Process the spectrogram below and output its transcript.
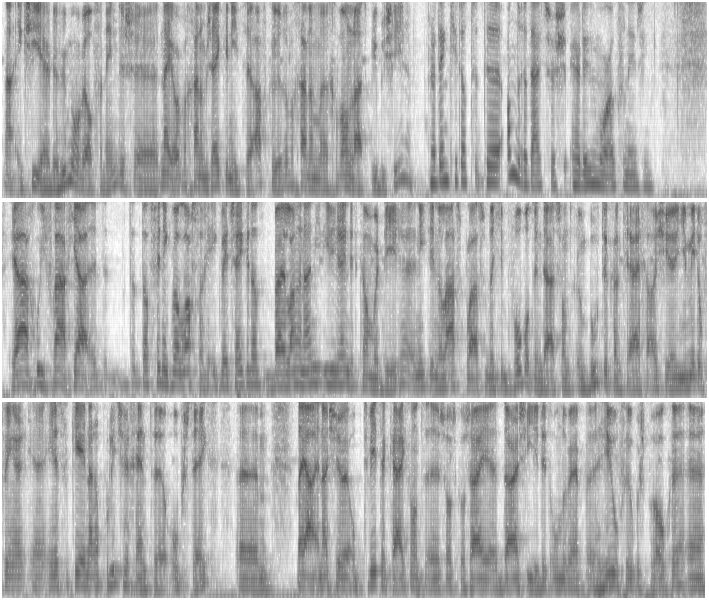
nou, ik zie er de humor wel van in. Dus uh, nee hoor, we gaan hem zeker niet uh, afkeuren. We gaan hem gewoon laten publiceren. Maar denk je dat de andere Duitsers er de humor ook van inzien? Ja, goede vraag. Ja, dat vind ik wel lastig. Ik weet zeker dat bij lange na niet iedereen dit kan waarderen. En niet in de laatste plaats omdat je bijvoorbeeld in Duitsland een boete kan krijgen... als je je middelvinger in het verkeer naar een politieagent opsteekt. Um, nou ja, en als je op Twitter kijkt, want uh, zoals ik al zei... Uh, daar zie je dit onderwerp uh, heel veel besproken.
